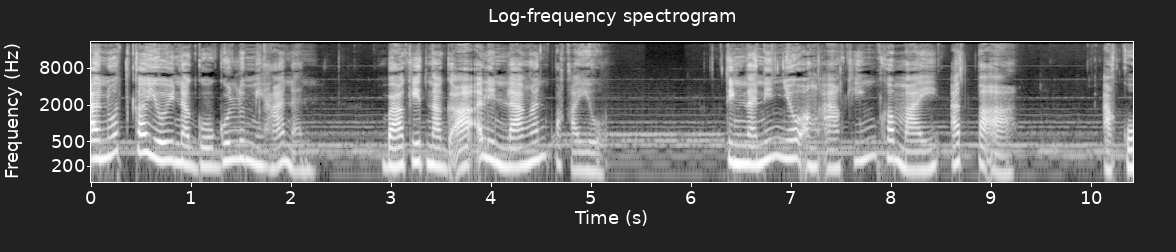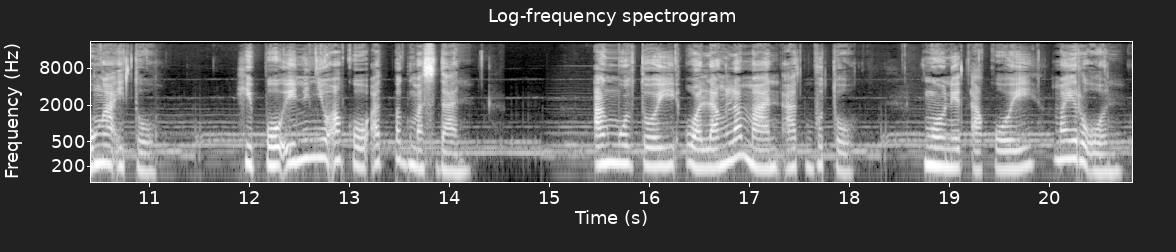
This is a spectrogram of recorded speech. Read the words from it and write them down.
Ano't kayo'y nagugulumihanan? Bakit nag-aalinlangan pa kayo? Tingnan ninyo ang aking kamay at paa. Ako nga ito. Hipuin ninyo ako at pagmasdan. Ang multo'y walang laman at buto, ngunit ako'y mayroon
